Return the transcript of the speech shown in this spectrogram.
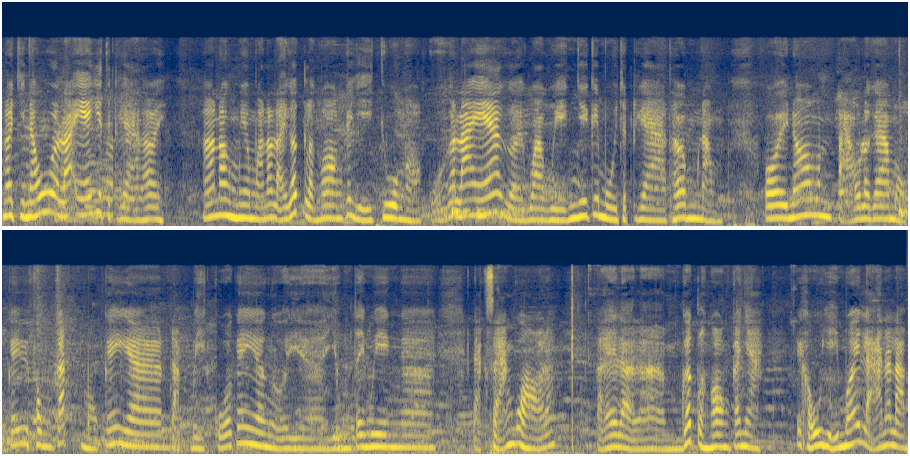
Nó chỉ nấu lá é với thịt gà thôi. Đó, nó nhưng mà nó lại rất là ngon cái vị chua ngọt của cái lá é rồi hòa quyện với cái mùi thịt gà thơm nồng ôi nó tạo ra một cái phong cách một cái à, đặc biệt của cái người à, dùng tây nguyên đặc sản của họ đó tại là, là rất là ngon cả nhà cái khẩu vị mới lạ nó làm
